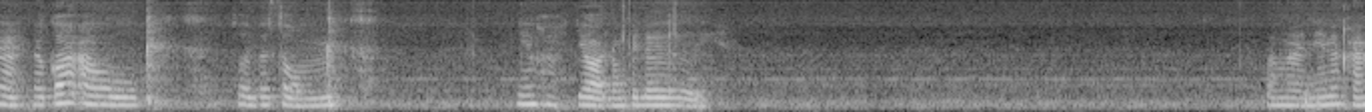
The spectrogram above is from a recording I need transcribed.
ค่ะ แล้วก็เอาส่วนผสมเนี่ยค่ะ หยอดลงไปเลย ประมาณนี้นะคะ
